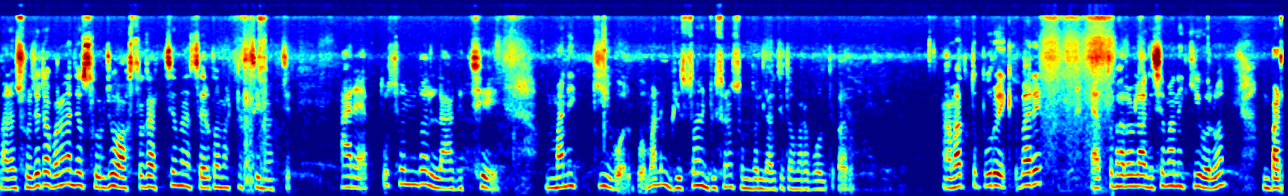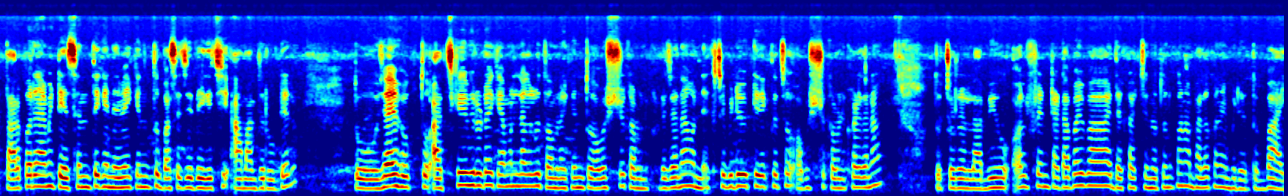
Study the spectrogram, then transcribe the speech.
মানে সূর্যটা বলে না যে সূর্য অস্ত যাচ্ছে মানে সেরকম একটা সিন হচ্ছে। আর এত সুন্দর লাগছে মানে কি বলব মানে ভীষণ ভীষণ সুন্দর লাগছে তোমরা বলতে পারো। আমার তো পুরো একেবারে এত ভালো লাগছে মানে কি বলব বাট তারপরে আমি স্টেশন থেকে নেমে কিন্তু বাসে চেপে গেছি আমাদের রুটের তো যাই হোক, তো আজকের ভিডিওটা কেমন লাগল তোমরা কিন্তু অবশ্যই কমেন্ট করে জানাও। নেক্সট ভিডিও কী দেখতে চাও, অবশ্যই কমেন্ট করে জানাও। তো চলো love you all friend tata bye bye দেখা হচ্ছে নতুন কোনো ভালো কোনো ভিডিও তো। বাই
